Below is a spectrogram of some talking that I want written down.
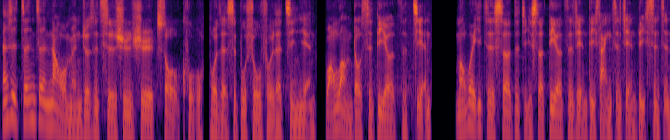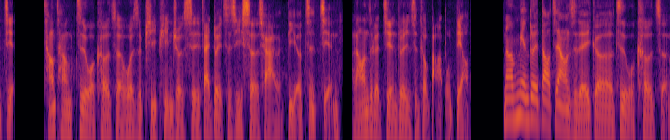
但是真正让我们就是持续去受苦或者是不舒服的经验，往往都是第二支箭。我们会一直射自己射第二支箭、第三支箭、第四支箭，常常自我苛责或者是批评，就是在对自己设下了第二支箭，然后这个箭就一直都拔不掉。那面对到这样子的一个自我苛责、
